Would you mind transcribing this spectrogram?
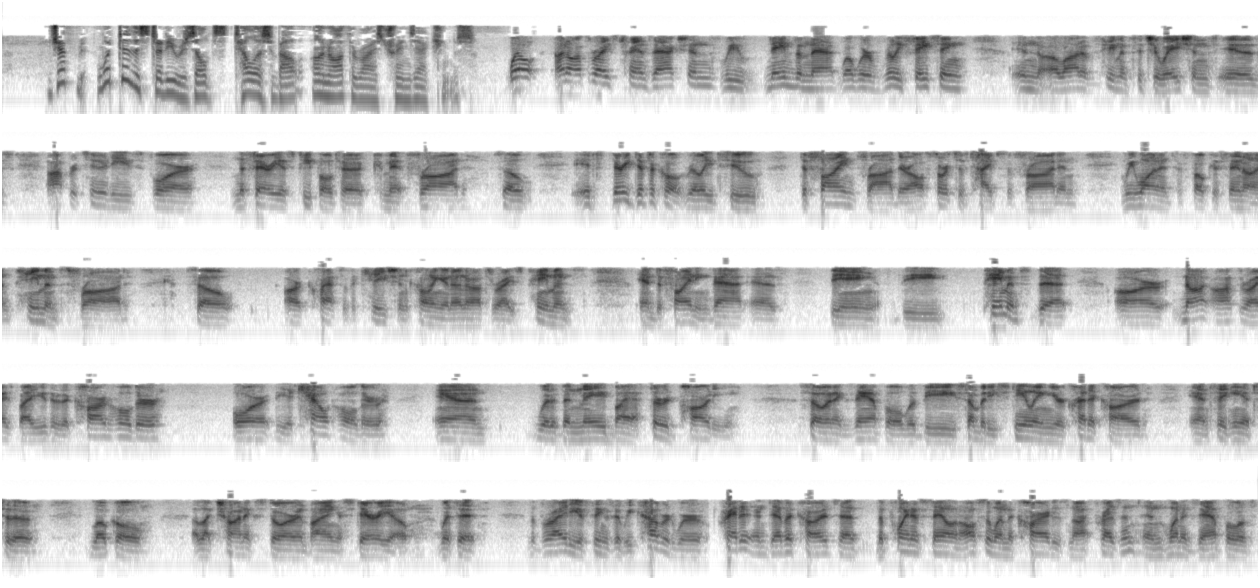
Jeff, what do the study results tell us about unauthorized transactions? Well, unauthorized transactions, we named them that. What we're really facing in a lot of payment situations is opportunities for nefarious people to commit fraud. So it's very difficult really to define fraud. There are all sorts of types of fraud and we wanted to focus in on payments fraud. Classification, calling it unauthorized payments and defining that as being the payments that are not authorized by either the cardholder or the account holder and would have been made by a third party. So an example would be somebody stealing your credit card and taking it to the local electronics store and buying a stereo with it. The variety of things that we covered were credit and debit cards at the point of sale and also when the card is not present. And one example of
